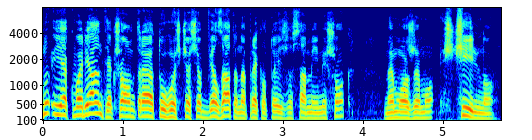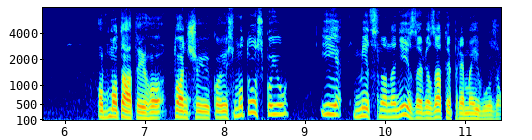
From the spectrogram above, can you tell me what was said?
Ну і як варіант, якщо вам треба туго щось обв'язати, наприклад, той же самий мішок, ми можемо щільно обмотати його тоншою якоюсь мотузкою і міцно на ній зав'язати прямий вузол.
